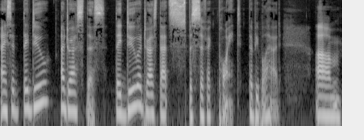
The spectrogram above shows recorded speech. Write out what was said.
I said, they do address this. They do address that specific point that people had. Um,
